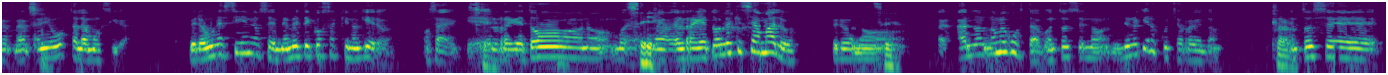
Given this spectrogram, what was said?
a mí me gusta la música, pero aún así, no sé, me mete cosas que no quiero. O sea, que el reggaetón, no, bueno, el reggaetón no es que sea malo, pero no, no, no, me gusta, pues, entonces no, yo no quiero escuchar reggaetón. Claro. Entonces,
